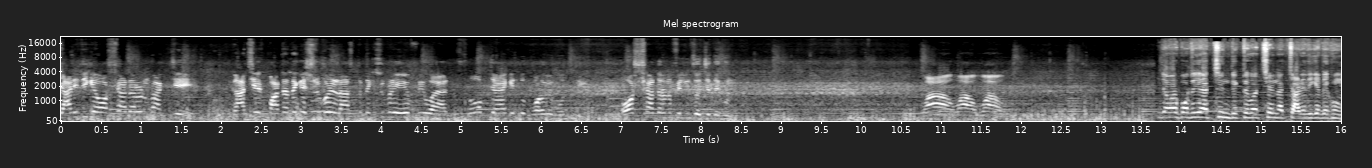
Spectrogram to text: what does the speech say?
চারিদিকে অসাধারণ লাগছে গাছের পাতা থেকে শুরু করে রাস্তা থেকে শুরু করে এভরিওয়ার সব জায়গায় কিন্তু বরফে ভর্তি। অসাধারণ ফিলিংস হচ্ছে, দেখুন। ওয়াও যাওয়ার পথে যাচ্ছেন, দেখতে পাচ্ছেন, আর চারিদিকে দেখুন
